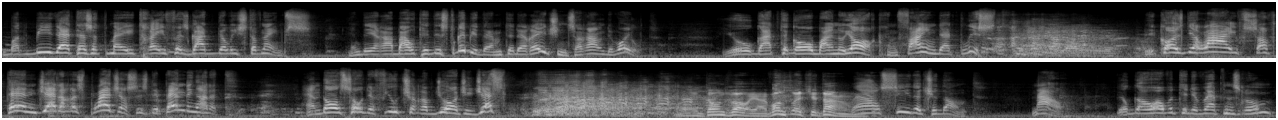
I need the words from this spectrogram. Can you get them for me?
But be that as it may, Trafe has got the list of names, and they are about to distribute them to their agents around the world. You got to go by New York and find that list. because the lives of ten generous pledgers is depending on it. And also the future of Georgie. Uh, don't worry, I won't let you down. Well, see that you don't. Now, we'll go over to the weapons room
